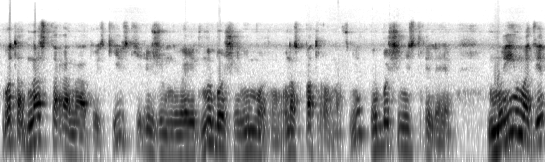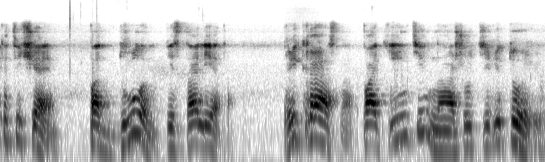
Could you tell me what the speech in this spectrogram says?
Вот одна сторона, то есть киевский режим говорит, мы больше не можем, у нас патронов нет, мы больше не стреляем. Мы им ответ отвечаем, под дулом пистолета. Прекрасно, покиньте нашу территорию.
